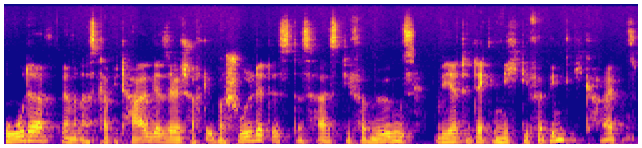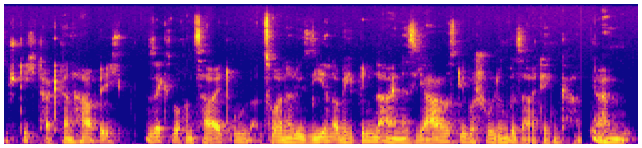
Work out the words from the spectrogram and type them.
Oder wenn man als Kapitalgesellschaft überschuldet ist, das heißt die Vermögenswerte decken nicht die Verbindlichkeiten zum Stichtag, dann habe ich sechs Wochen Zeit, um zu analysieren, ob ich binnen eines Jahres die Überschuldung beseitigen kann. Ähm,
